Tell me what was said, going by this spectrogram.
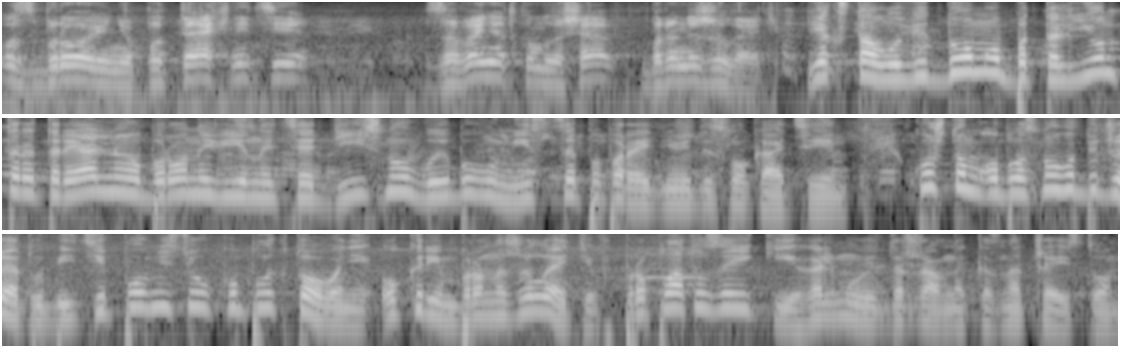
озброєнню, по техніці, за винятком лише бронежилетів. Як стало відомо, батальйон територіальної оборони Вінниця дійсно вибув у місце попередньої дислокації. Коштом обласного бюджету бійці повністю укомплектовані, окрім бронежилетів, проплату за які гальмує державне казначейство.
